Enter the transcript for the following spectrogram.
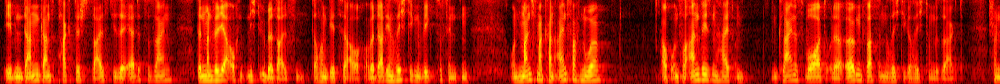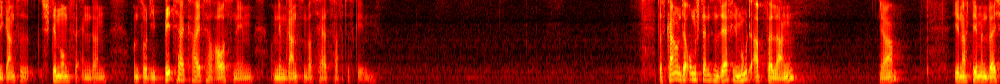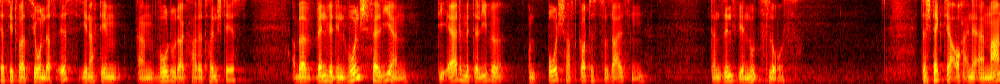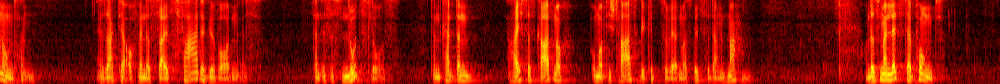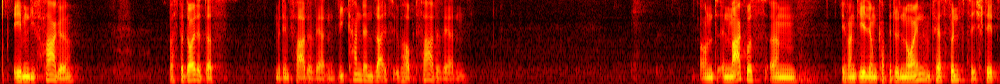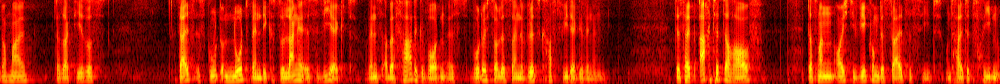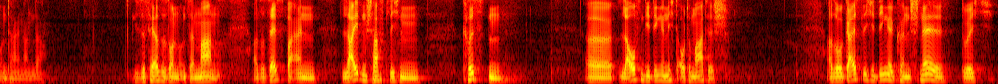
eben dann ganz praktisch Salz dieser Erde zu sein. Denn man will ja auch nicht übersalzen, darum geht es ja auch. Aber da den richtigen Weg zu finden. Und manchmal kann einfach nur auch unsere Anwesenheit und ein kleines Wort oder irgendwas in die richtige Richtung gesagt schon die ganze Stimmung verändern und so die Bitterkeit herausnehmen und dem Ganzen was Herzhaftes geben. Das kann unter Umständen sehr viel Mut abverlangen, ja, je nachdem, in welcher Situation das ist, je nachdem, wo du da gerade drin stehst. Aber wenn wir den Wunsch verlieren, die Erde mit der Liebe und Botschaft Gottes zu salzen, dann sind wir nutzlos. Da steckt ja auch eine Ermahnung drin. Er sagt ja auch, wenn das Salz fade geworden ist, dann ist es nutzlos. Dann, kann, dann reicht das gerade noch, um auf die Straße gekippt zu werden. Was willst du damit machen? Und das ist mein letzter Punkt. Eben die Frage, was bedeutet das mit dem Fade werden? Wie kann denn Salz überhaupt fade werden? Und in Markus ähm, Evangelium Kapitel 9, Vers 50 steht nochmal, da sagt Jesus, Salz ist gut und notwendig, solange es wirkt. Wenn es aber fade geworden ist, wodurch soll es seine Würzkraft wiedergewinnen? Deshalb achtet darauf, dass man euch die Wirkung des Salzes sieht und haltet Frieden untereinander. Diese Verse sollen uns ermahnen. Also selbst bei einem leidenschaftlichen Christen äh, laufen die Dinge nicht automatisch. Also geistliche Dinge können schnell durch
